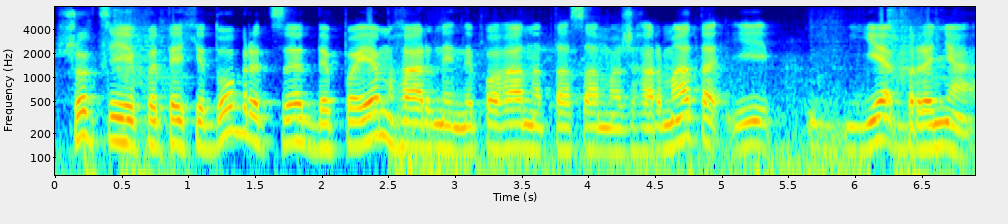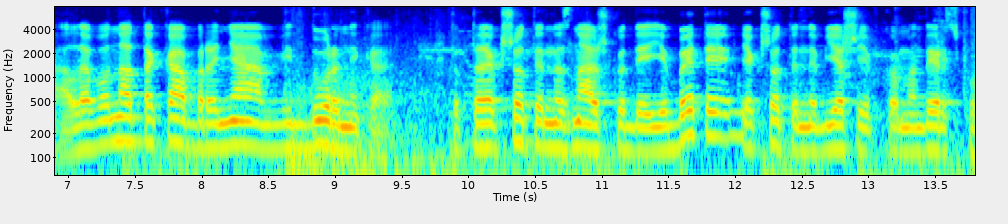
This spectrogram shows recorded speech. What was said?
Що в цієї ПТХі добре, це ДПМ гарний, непогана та сама ж гармата і є броня, але вона така броня від дурника. Тобто, якщо ти не знаєш, куди її бити, якщо ти не б'єш її в командирську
